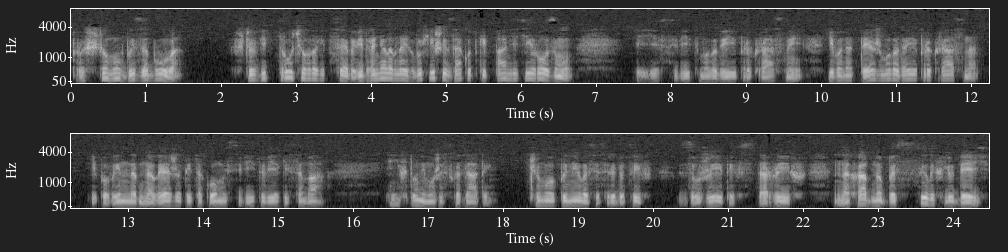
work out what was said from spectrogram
про що мов би, забула, що відтручувала від себе, відганяла в найглухіші закутки пам'яті й розуму. Є світ молодий і прекрасний, і вона теж молода і прекрасна, і повинна б належати такому світові, як і сама. І ніхто не може сказати, чому опинилася серед оцих зужитих, старих, нахабно безсилих людей.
